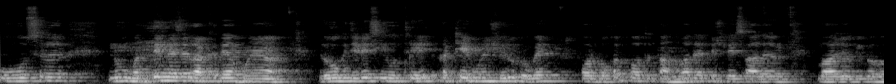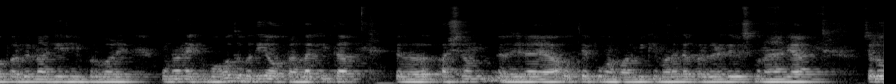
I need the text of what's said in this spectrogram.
ਉਸ ਨੂੰ ਮੱਦੇਨਜ਼ਰ ਰੱਖਦਿਆਂ ਹੋਇਆਂ ਲੋਕ ਜਿਹੜੇ ਸੀ ਉੱਥੇ ਇਕੱਠੇ ਹੋਣੇ ਸ਼ੁਰੂ ਹੋ ਗਏ। ਔਰ ਬਹੁਤ ਬਹੁਤ ਧੰਨਵਾਦ ਹੈ ਪਿਛਲੇ ਸਾਲ ਬਾਲਯੋਗੀ ਬਾਬਾ ਪ੍ਰਗਟਨਾਥ ਜੀ ਰਹੀਮਪੁਰ ਵਾਲੇ। ਉਹਨਾਂ ਨੇ ਇੱਕ ਬਹੁਤ ਵਧੀਆ ਉਪਰਾਲਾ ਕੀਤਾ। ਆਸ਼ਰਮ ਜਿਹੜਾ ਆ, ਉੱਥੇ ਭਗਵਾਨ ਵਾਲਮੀਕੀ ਮਹਾਰਾਜ ਦਾ ਪ੍ਰਗਟ ਦਿਵਸ ਮਨਾਇਆ ਗਿਆ। ਚਲੋ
